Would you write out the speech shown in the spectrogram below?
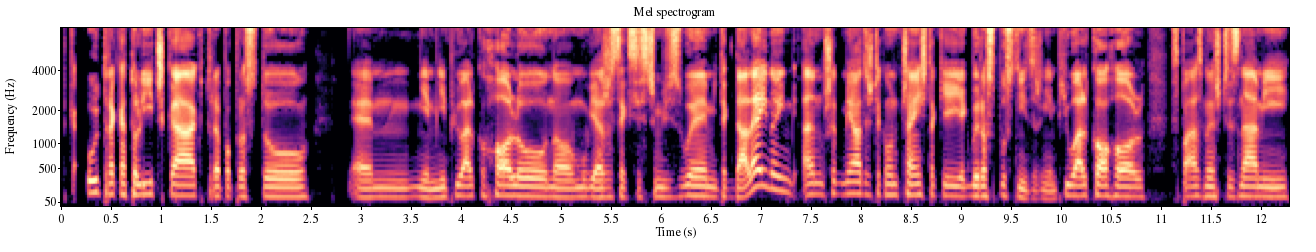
taka ultrakatoliczka, która po prostu nie wiem, nie piła alkoholu, no mówiła, że seks jest czymś złym i tak dalej, no i miała też taką część takiej jakby rozpustnicy, że nie wiem, piła alkohol, spała z mężczyznami,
